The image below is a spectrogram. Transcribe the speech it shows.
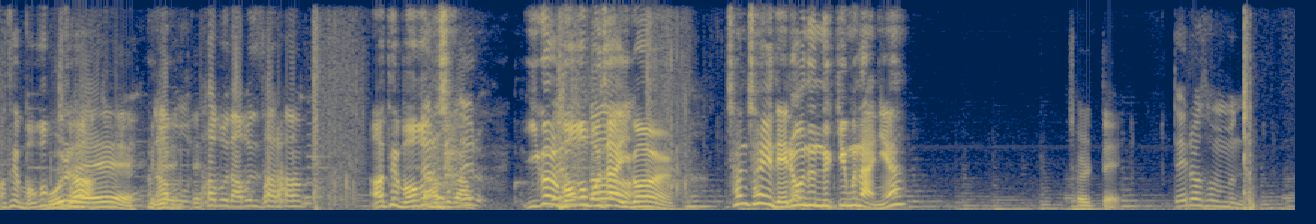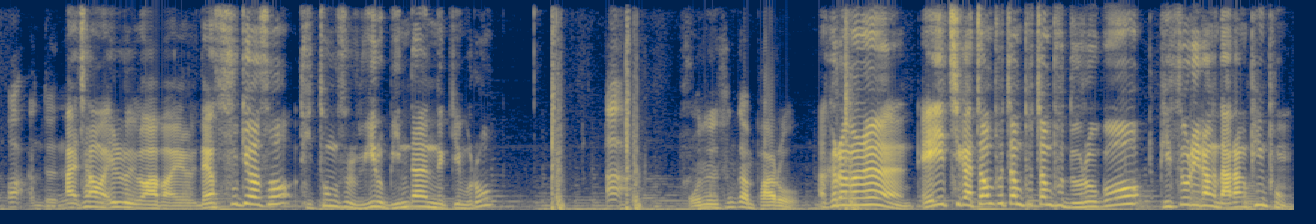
어떻게 먹어보자. 뭘 해? 나무 나무 남은 사람. 어떻게 먹어보자 이걸 내려온다. 먹어보자 이걸. 천천히 내려오는 느낌은 아니야? 절대. 때려서 면 아 안 되네. 아 잠깐만 일로 와봐 일로. 내가 숙여서 뒤통수를 위로 민다는 느낌으로 오는 순간 바로. 아 그러면은 H가 점프 점프 점프 누르고 빗소리랑 나랑 핑퐁.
